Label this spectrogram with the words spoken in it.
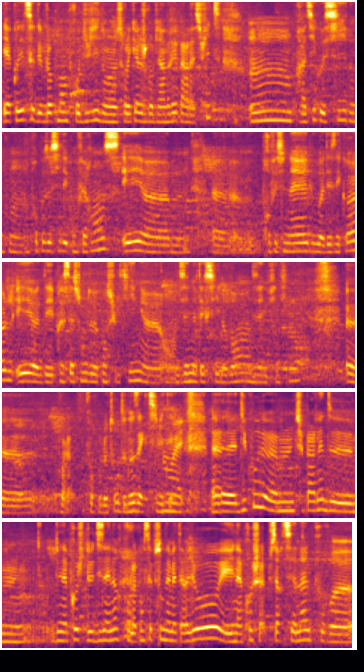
Et à côté de ce développement de produits dont, sur lesquels je reviendrai par la suite, on pratique aussi, donc on propose aussi des conférences et professionnelles ou à des écoles et des prestations de consulting en design de textile innovant, en design thinking. voilà, pour le tour de nos activités. Euh, du coup, euh, tu parlais d'une approche de designer pour la conception des matériaux et une approche plus artisanale pour, euh,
